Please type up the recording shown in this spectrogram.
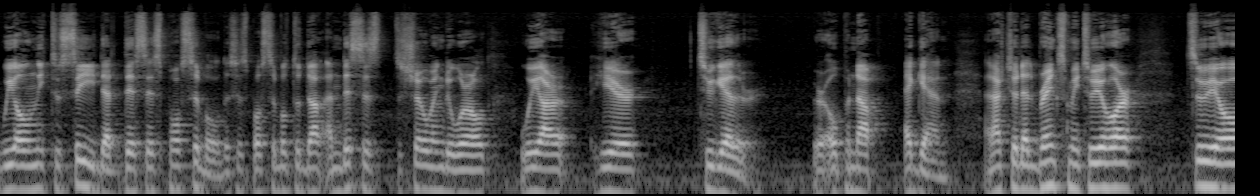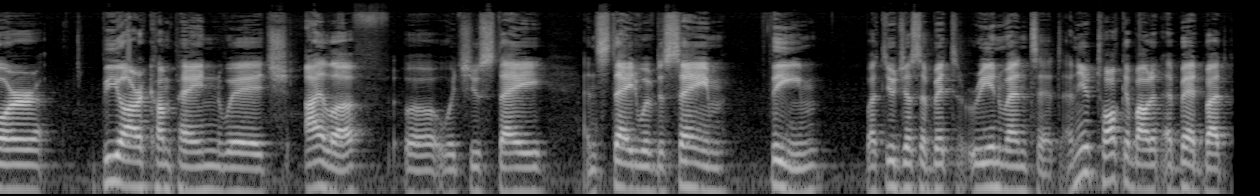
we all need to see that this is possible. This is possible to do and this is showing the world we are here together. We're opened up again. And actually that brings me to your to your PR campaign, which I love, uh, which you stay and stayed with the same theme, but you just a bit reinvented. And you talk about it a bit, but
